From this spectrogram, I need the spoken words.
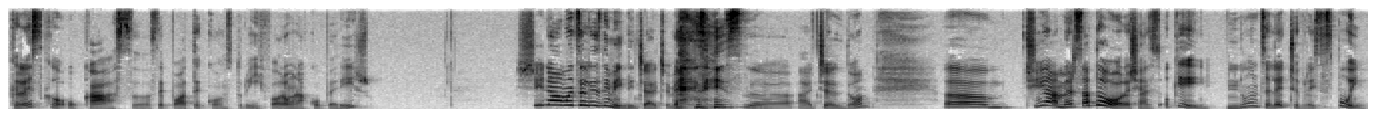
Crezi că o casă se poate construi fără un acoperiș? Și n-am înțeles nimic din ceea ce mi-a zis uh, acel domn. Uh, și am mers a două ore și am zis, ok, nu înțeleg ce vrei să spui.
